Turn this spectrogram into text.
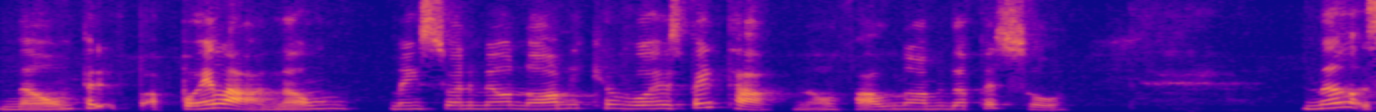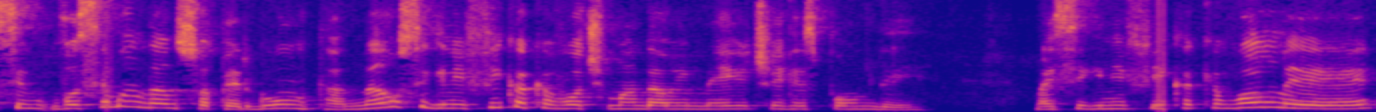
não põe lá, não mencione meu nome que eu vou respeitar, não falo o nome da pessoa. Não, se você mandando sua pergunta, não significa que eu vou te mandar um e-mail e te responder, mas significa que eu vou ler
